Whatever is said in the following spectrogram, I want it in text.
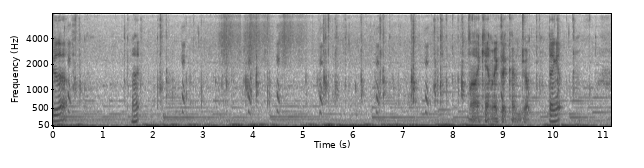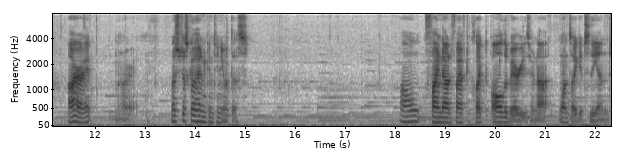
Do that? I? Oh, I can't make that kind of jump. Dang it. Alright. Alright. Let's just go ahead and continue with this. I'll find out if I have to collect all the berries or not once I get to the end.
